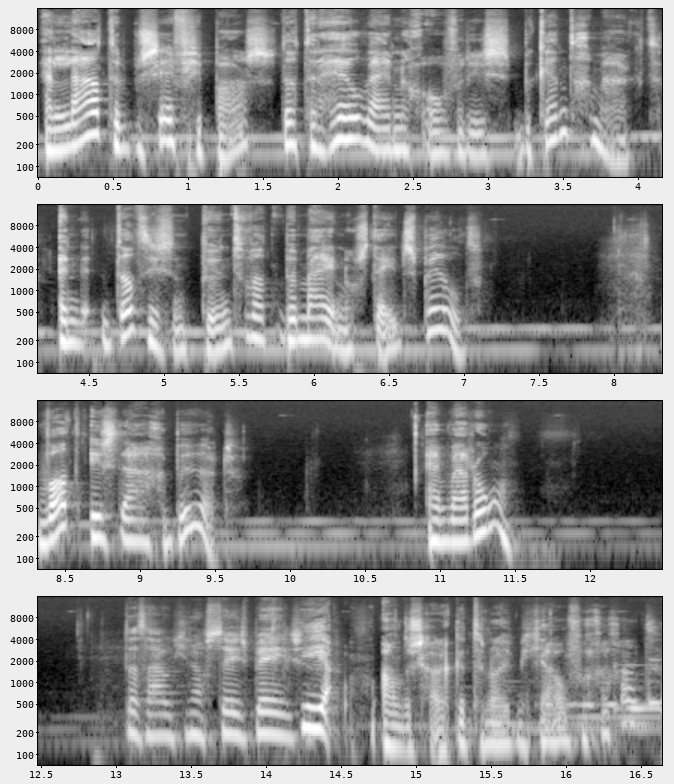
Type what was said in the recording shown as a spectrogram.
En later besef je pas dat er heel weinig over is bekendgemaakt. En dat is een punt wat bij mij nog steeds speelt. Wat is daar gebeurd? En waarom? Dat houdt je nog steeds bezig. Ja, anders had ik het er nooit met jou over gehad.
